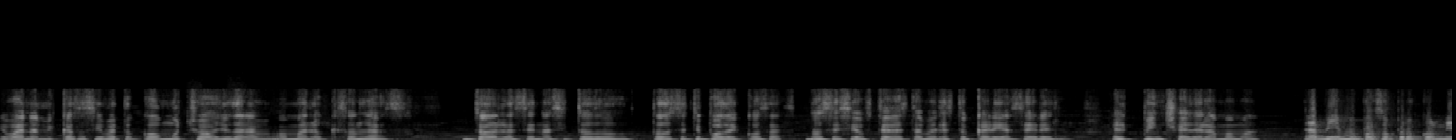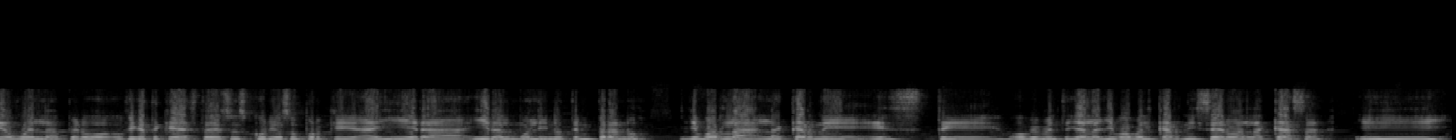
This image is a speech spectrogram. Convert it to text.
bueno, en mi caso sí me tocó mucho ayudar a mi mamá lo que son las todas las cenas y todo todo ese tipo de cosas. No sé si a ustedes también les tocaría hacer el, el pinche de la mamá. A mí me pasó pero con mi abuela, pero fíjate que hasta eso es curioso porque ahí era ir al molino temprano, llevar la, la carne, este, obviamente ya la llevaba el carnicero a la casa y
